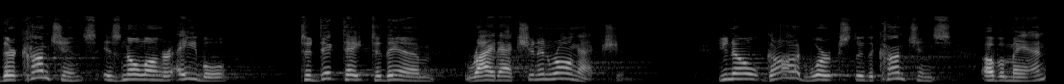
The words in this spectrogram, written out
their conscience is no longer able to dictate to them right action and wrong action. You know, God works through the conscience of a man,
